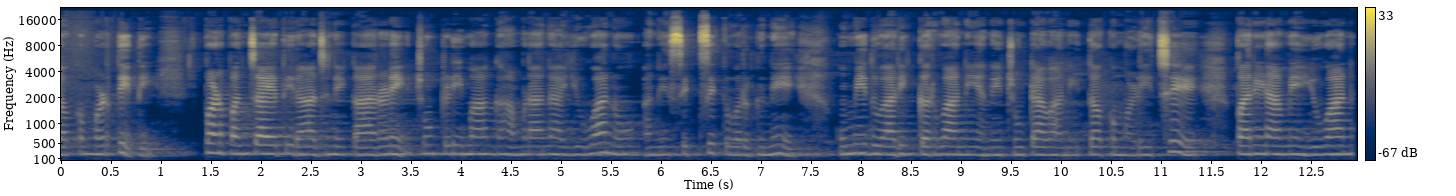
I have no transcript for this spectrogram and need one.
તક મળતી હતી. પણ પંચાયતી રાજને કારણે ચૂંટણીમાં ગામડાના યુવાનો અને શિક્ષિત વર્ગને ઉમેદવારી કરવાની અને ચૂંટાવાની તક મળી છે. પરિણામે યુવાન,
